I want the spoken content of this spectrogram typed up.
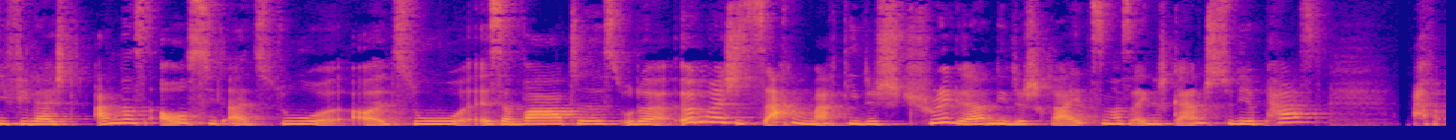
die vielleicht anders aussieht, als du, als du es erwartest oder irgendwelche Sachen macht, die dich triggern, die dich reizen, was eigentlich gar nicht zu dir passt. Aber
